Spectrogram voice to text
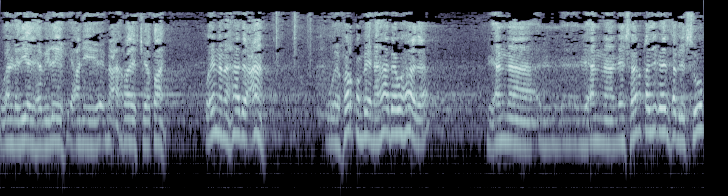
وأن الذي يذهب إليه يعني مع راية شيطان وإنما هذا عام وفرق بين هذا وهذا لأن لأن الإنسان قد يذهب للسوق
